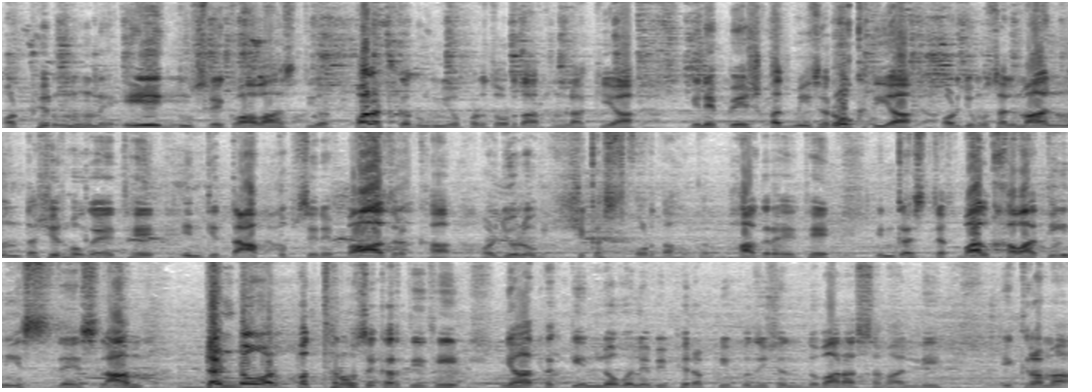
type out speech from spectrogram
اور پھر انہوں نے ایک دوسرے کو آواز دی اور پلٹ کر رومیوں پر زوردار حملہ کیا۔ انہیں پیش قدمی سے روک دیا اور جو مسلمان منتشر ہو گئے تھے، ان کی تعقب سے انہیں باز رکھا اور جو لوگ شکست خوردہ ہو کر بھاگ رہے تھے، ان کا استقبال خواتین اسلام ڈنڈوں اور پتھروں سے کرتی تھیں یہاں تک کہ ان لوگوں نے بھی پھر اپنی پوزیشن دوبارہ سنبھال لی۔ اکرما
